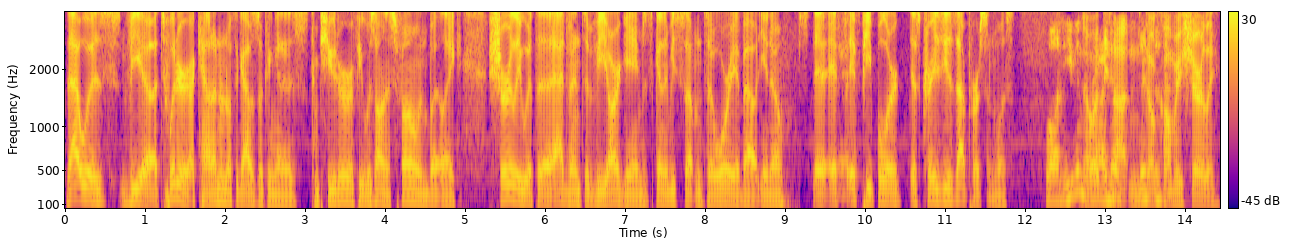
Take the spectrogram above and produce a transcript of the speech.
that was via a Twitter account. I don't know if the guy was looking at his computer, or if he was on his phone, but like, surely with the advent of VR games, it's going to be something to worry about. You know, if Yeah. if people are as crazy as that person was. Well, and even No, for, it's I know not, and don't is call me Shirley.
